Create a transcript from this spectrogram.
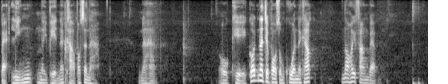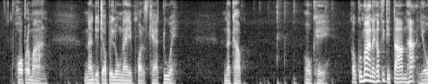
แปะลิงก์ในเพจนักข่าวพัฒนานะฮะโอเค ก็น่าจะพอสมควรนะครับเล่าให้ฟังแบบพอประมาณนะเดี๋ยวจะเอาไปลงในพอดแคสต์ด้วยนะครับ โอเค ขอบคุณมากนะครับที่ติดตามนะฮะเดี๋ยว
